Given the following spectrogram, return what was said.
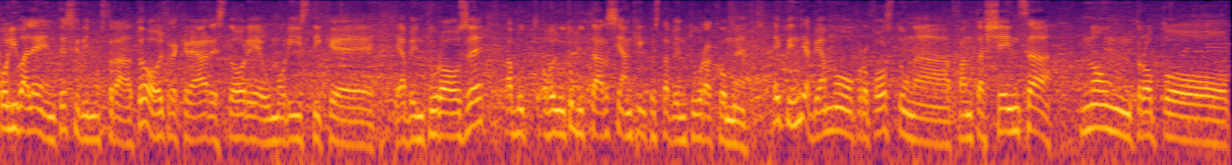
polivalente si è dimostrato, oltre a creare storie umoristiche e avventurose, ha, but- ha voluto buttarsi anche in questa avventura con me e quindi abbiamo proposto una fantascienza non troppo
